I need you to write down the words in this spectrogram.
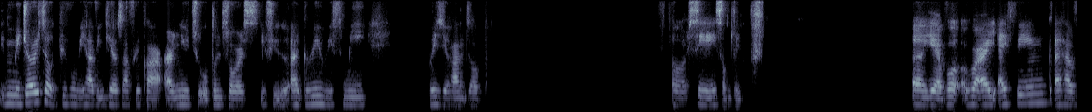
majority of the people we have in CHAOSS Africa are new to open source. If you agree with me, raise your hands up or say something. Uh, yeah, but, but I, I think I have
